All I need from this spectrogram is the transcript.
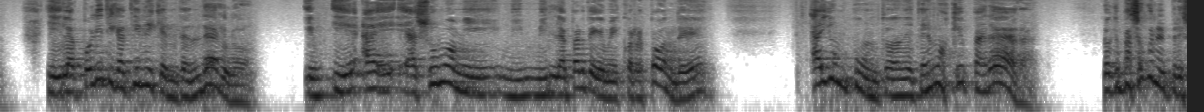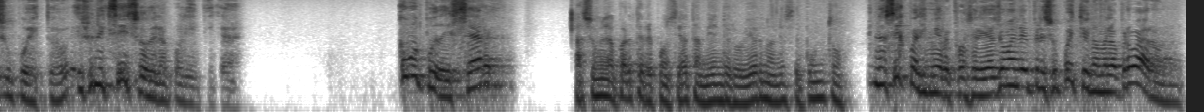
Y la política tiene que entenderlo. Y, asumo la parte que me corresponde. ¿eh? Hay un punto donde tenemos que parar. Lo que pasó con el presupuesto es un exceso de la política. ¿Cómo puede ser? ¿Asume la parte de responsabilidad también del gobierno en ese punto? No sé cuál es mi responsabilidad. Yo mandé el presupuesto y no me lo aprobaron.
